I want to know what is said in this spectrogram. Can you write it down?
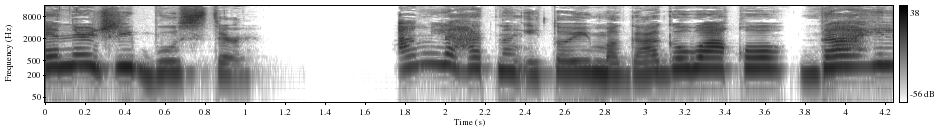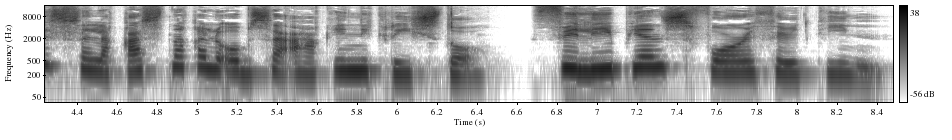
energy booster. Ang lahat ng ito'y magagawa ko dahil sa lakas na kaloob sa akin ni Kristo. Philippians 4.13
